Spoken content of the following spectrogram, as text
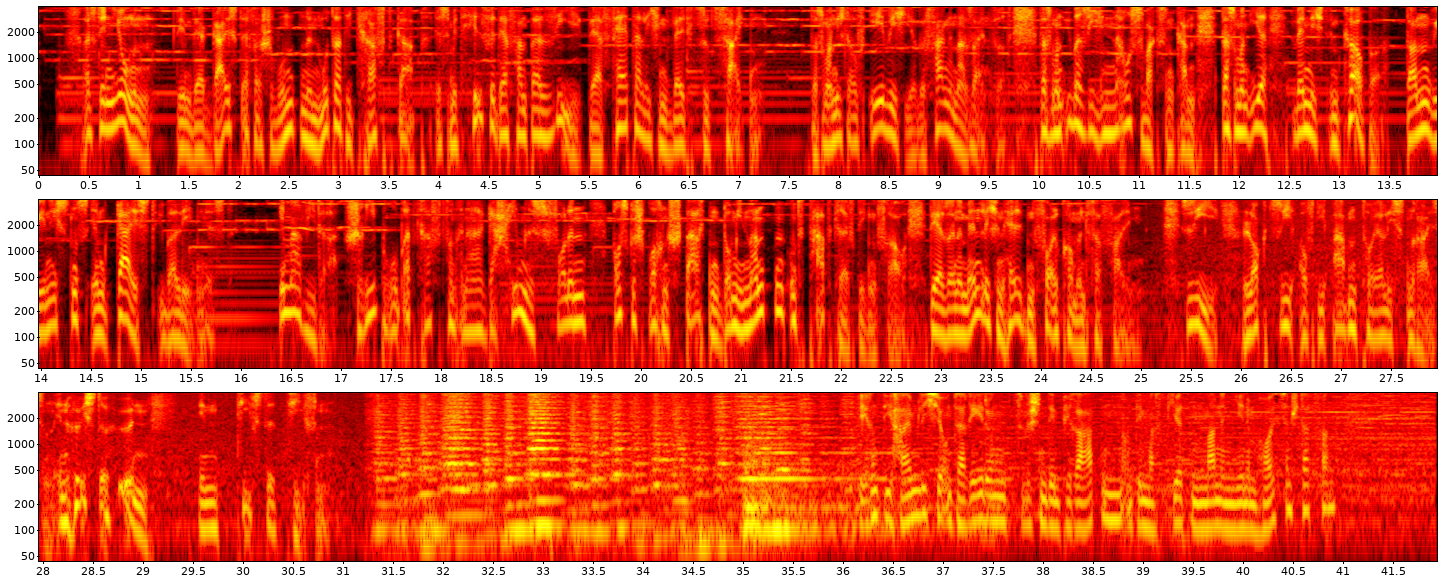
als den Jungen, dem der Geist der verschwundenen Mutter die Kraft gab, es mit Hilfe der Fantasie der väterlichen Welt zu zeigen. Dass man nicht auf ewig ihr Gefangener sein wird, dass man über sie hinauswachsen kann, dass man ihr, wenn nicht im Körper, dann wenigstens im Geist überlegen ist. Immer wieder schrieb Robert Kraft von einer geheimnisvollen, ausgesprochen starken, dominanten und tatkräftigen Frau, der seine männlichen Helden vollkommen verfallen. Sie lockt sie auf die abenteuerlichsten Reisen, in höchste Höhen, in tiefste Tiefen. Während die heimliche Unterredung zwischen dem Piraten und dem maskierten Mann in jenem Häuschen stattfand,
